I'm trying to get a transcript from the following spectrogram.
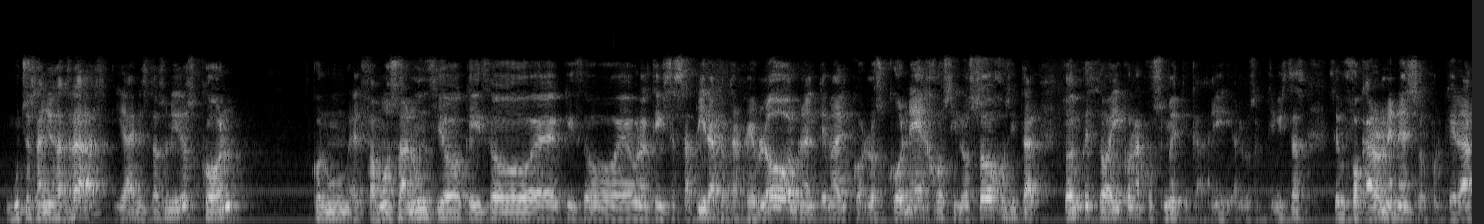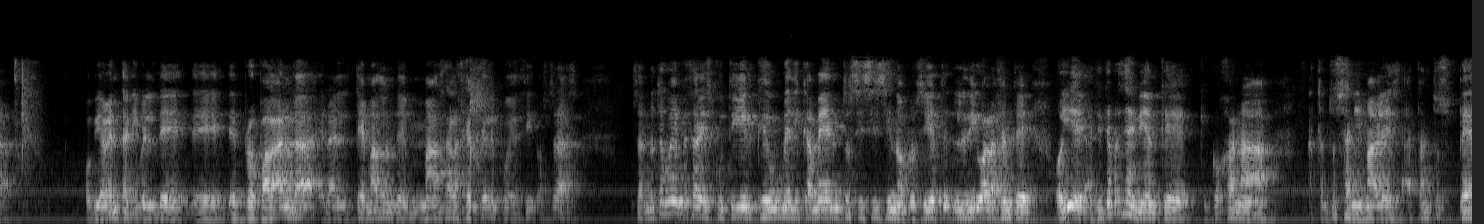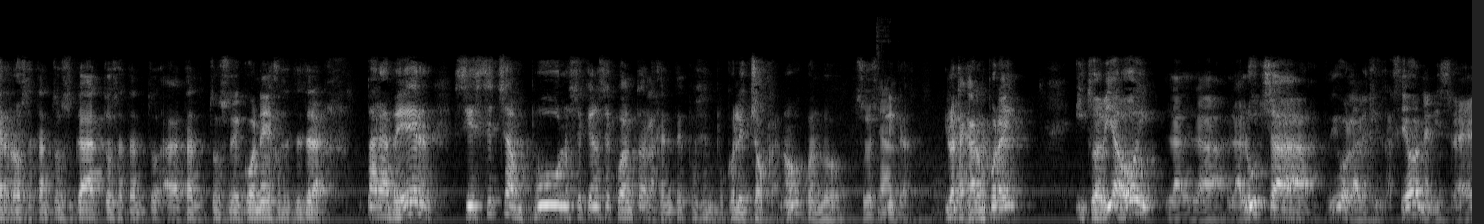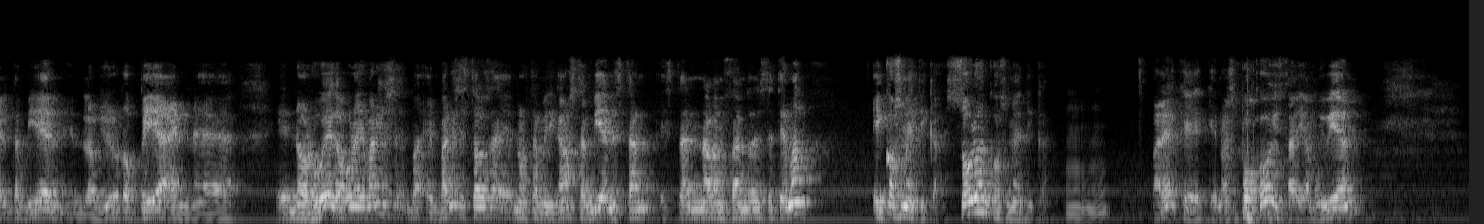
muchos años atrás, ya en Estados Unidos, con, con el famoso anuncio que hizo, eh, que hizo eh, activista Sapira contra Revlon, con el tema de los conejos y los ojos y tal. Todo empezó ahí con la cosmética. Y los activistas se enfocaron en eso, porque era obviamente a nivel de, propaganda, era el tema donde más a la gente le puede decir, ostras, o sea, no te voy a empezar a discutir que un medicamento, sí, sí, sí, no, pero si yo le digo a la gente, oye, ¿a ti te parece bien que, cojan a, tantos animales, a tantos perros, a tantos gatos, a, tanto, a tantos eh, conejos, etcétera, para ver si ese champú, no sé qué, no sé cuánto, a la gente pues un poco le choca, ¿no? Cuando se lo explica. Y lo atacaron por ahí. Y todavía hoy la, la, lucha, digo, la legislación en Israel también, en la Unión Europea, en, eh, en Noruega, bueno, hay varios, en varios estados eh, norteamericanos también están, están avanzando en este tema en cosmética, solo en cosmética. ¿Vale? Que, que, no es poco y está ya muy bien.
